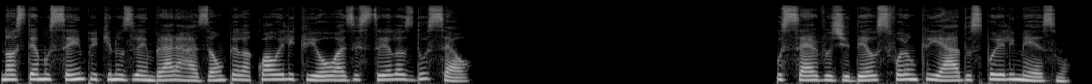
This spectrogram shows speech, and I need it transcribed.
Nós temos sempre que nos lembrar a razão pela qual Ele criou as estrelas do céu. Os servos de Deus foram criados por Ele mesmo.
